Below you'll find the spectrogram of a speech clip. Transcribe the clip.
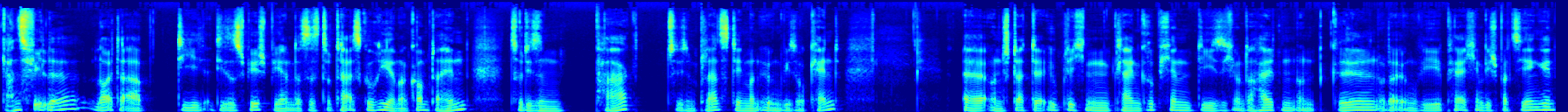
ganz viele Leute ab, die dieses Spiel spielen. Das ist total skurril. Man kommt dahin zu diesem Park, zu diesem Platz, den man irgendwie so kennt. Äh, und statt der üblichen kleinen Grüppchen, die sich unterhalten und grillen oder irgendwie Pärchen, die spazieren gehen,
